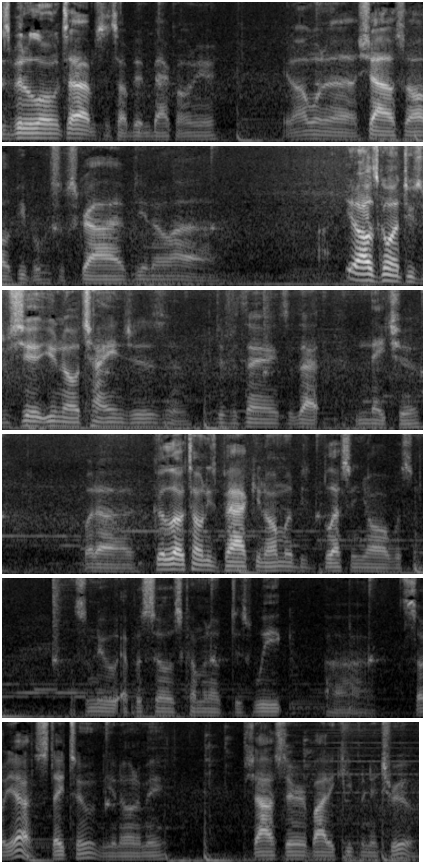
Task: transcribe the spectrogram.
It's been a long time since I've been back on here. You know, I want to uh, shout out to all the people who subscribed. You know, I, you know, I was going through some shit. You know, changes and different things of that nature. But uh, good luck, Tony's back. You know, I'm gonna be blessing y'all with some with some new episodes coming up this week. Uh, so yeah, stay tuned. You know what I mean. Shout out to everybody keeping it true.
